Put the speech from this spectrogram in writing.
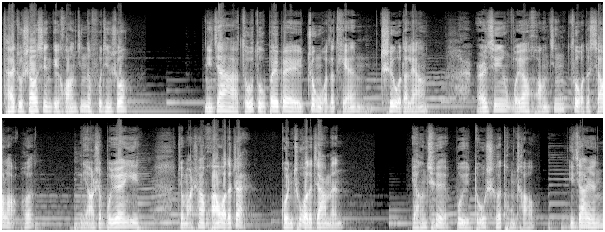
财主捎信给黄金的父亲说。你家祖祖辈辈种我的田，吃我的粮，而今我要黄金做我的小老婆。你要是不愿意，就马上还我的债，滚出我的家门。羊雀不与毒蛇同巢，一家人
